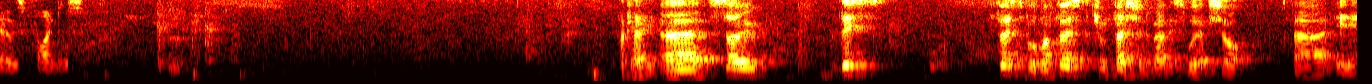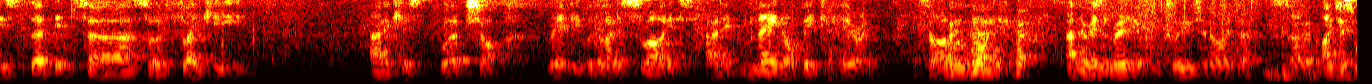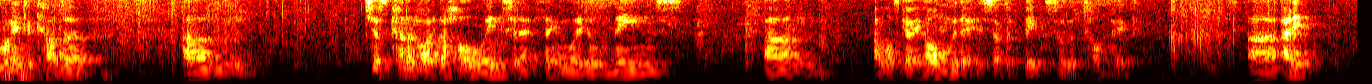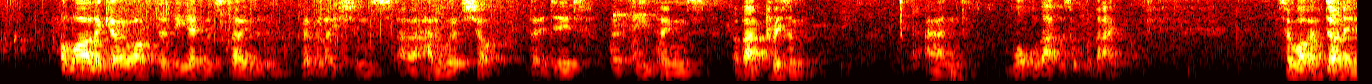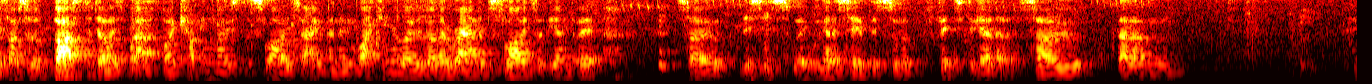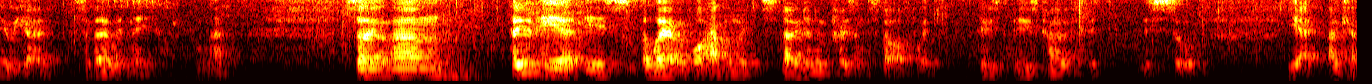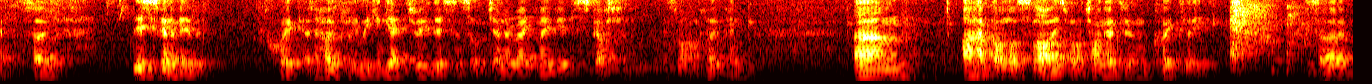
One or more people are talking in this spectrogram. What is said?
Windows finals. Okay, uh, so this, first of all, my first confession about this workshop uh, is that it's a sort of flaky anarchist workshop, really, with a load of slides, and it may not be coherent, so I will warn you. And there isn't really a conclusion either. So I just wanted to cover um, just kind of like the whole internet thing and what it all means. Um, and what's going on with it, is such a big sort of topic. Uh, and it, a while ago, after the Edward Snowden revelations, uh, I had a workshop that I did a few things about PRISM and what all that was all about. So what I've done is I've sort of bastardised that by cutting most of the slides out and then whacking a load of other random slides at the end of it. So this is, we're, going to see if this sort of fits together. So um, here we go. So bear with me on that. So um, who here is aware of what happened with Snowden and PRISM staff? with? Who's, who's kind of, is, is sort of, yeah, okay. So this is going to be a bit quick and hopefully we can get through this and sort of generate maybe a discussion is what I'm hoping. Um, I have got a lot of slides but I'll try and go through them quickly. So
